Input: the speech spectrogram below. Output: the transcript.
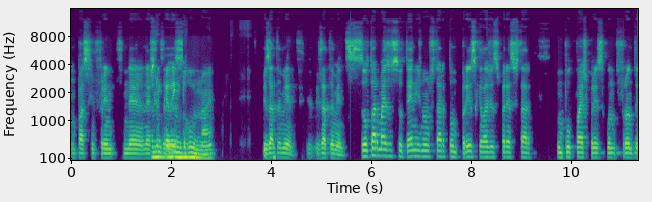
um passo em frente nesta. Um bocadinho de runo, não é? Exatamente, exatamente. Soltar mais o seu ténis, não estar tão preso, que ele às vezes parece estar um pouco mais preso quando defronta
